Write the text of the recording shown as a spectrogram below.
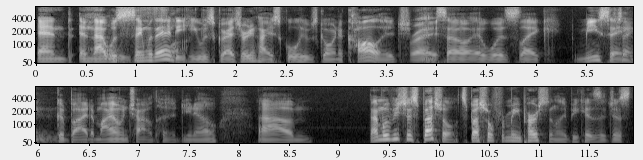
and and that was the same with Andy. fuck. He was graduating high school. He was going to college, Right. And so it was like me saying Saying- goodbye to my own childhood. You know, um, that movie's just special. It's special for me personally because it just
